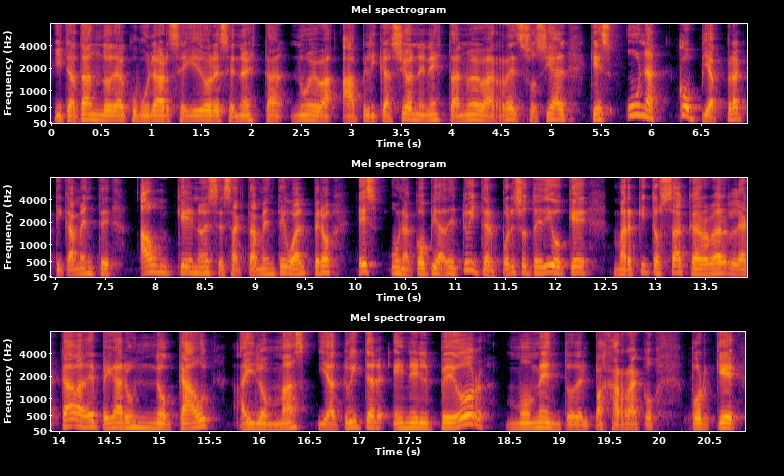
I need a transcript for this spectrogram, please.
y tratando de acumular seguidores en esta nueva aplicación, en esta nueva red social, que es una copia prácticamente, aunque no es exactamente igual, pero es una copia de Twitter. Por eso te digo que Marquito Zuckerberg le acaba de pegar un knockout a Elon Musk y a Twitter en el peor momento del pajarraco, porque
